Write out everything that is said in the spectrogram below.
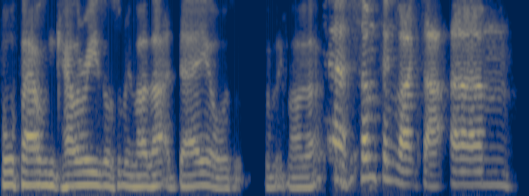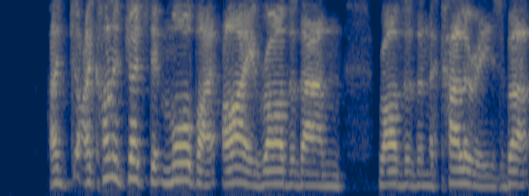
four thousand calories or something like that a day, or was it something like that? Yeah, something like that. Um, I I kind of judged it more by eye rather than rather than the calories, but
